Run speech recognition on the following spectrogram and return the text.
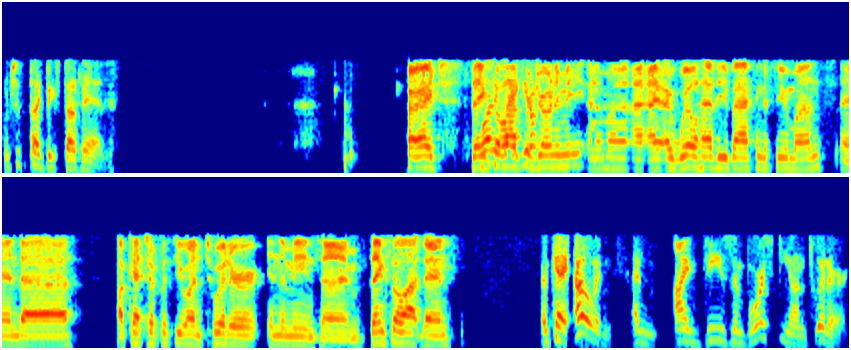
I'm just typing stuff in. All right. Thanks Well, a lot for joining me. I'm, uh, I, I will have you back in a few months, and uh, I'll catch up with you on Twitter in the meantime. Thanks a lot, Dan. Okay. Oh, and and I'm D Szymborski on Twitter.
